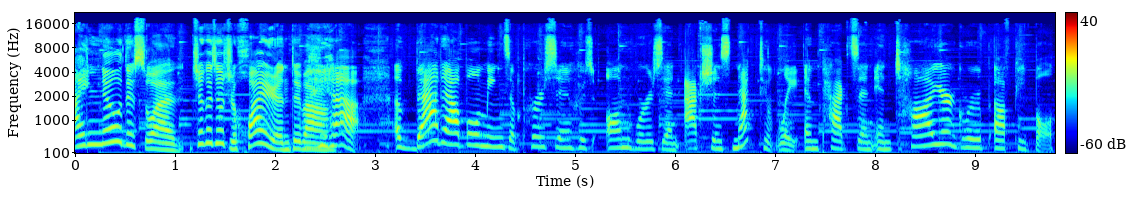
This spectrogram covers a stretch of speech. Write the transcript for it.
I know this one，这个就指坏人，对吧？Yeah, a bad apple means a person whose own words and actions negatively impacts an entire group of people，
